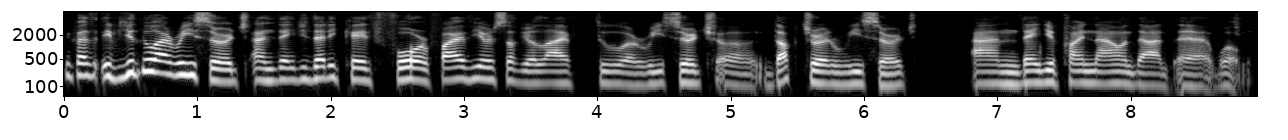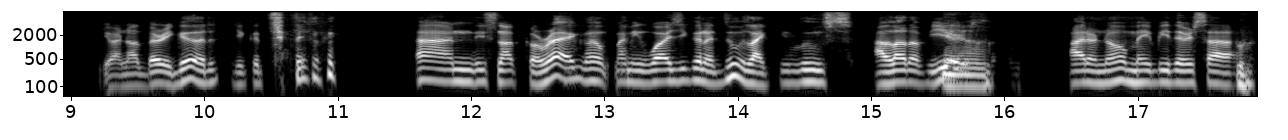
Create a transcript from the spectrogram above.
Because if you do a research and then you dedicate four or five years of your life to a research, uh, doctorate research, and then you find out that, uh, well, you are not very good, you could say, and it's not correct. Well, I mean, what is you going to do? Like you lose a lot of years. Yeah. So, I don't know. Maybe there's a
